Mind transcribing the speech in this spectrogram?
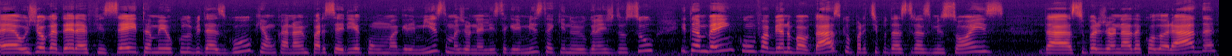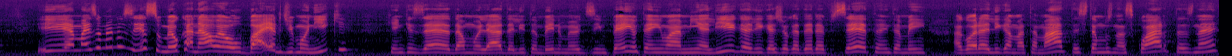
é, o Jogadeira FC e também o Clube das GU, que é um canal em parceria com uma gremista, uma jornalista gremista aqui no Rio Grande do Sul, e também com o Fabiano Baldasco, que eu participo das transmissões da Super Jornada Colorada. E é mais ou menos isso. O meu canal é o Bayer de Monique. Quem quiser dar uma olhada ali também no meu desempenho, tenho a minha liga, Liga Jogadeira FC, tem também agora a Liga Mata-Mata, estamos nas quartas, né?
